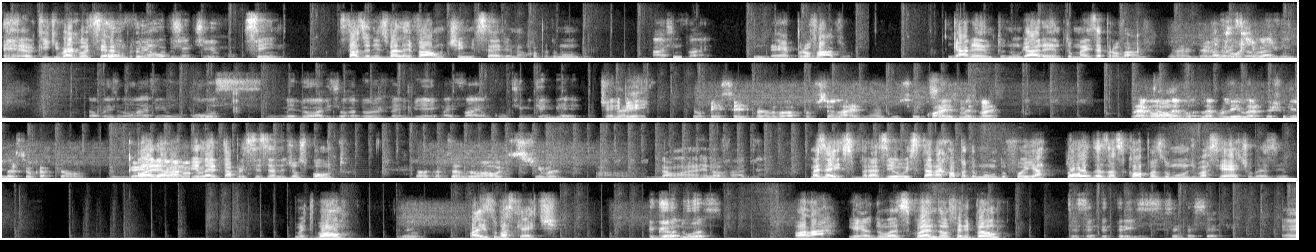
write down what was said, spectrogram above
é, o que, que vai acontecer na Copa do Cumpriu o Mundo? objetivo. Sim. Estados Unidos vai levar um time sério na Copa do Mundo? Acho que vai. É provável. Garanto, não garanto, mas é provável. É, deve Talvez levar um não time de leve. 20. Talvez não leve os melhores jogadores da NBA, mas vai um com time de NBA. De NBA. Eu pensei, ele vai levar profissionais, né? Não sei quais, mas vai. Leva, Então- leva, leva o Lillard, deixa o Lillard ser o capitão. Olha lá, o Lillard tá precisando de uns pontos. Tá, tá precisando de uma autoestima. Dá uma renovada. Mas é isso. O Brasil está na Copa do Mundo. Foi a todas as Copas do Mundo de basquete, o Brasil. Muito bom. Bem. País do basquete. E ganhou duas. Olha lá, ganhou duas. Quando, Felipão? 63 e 67. É,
